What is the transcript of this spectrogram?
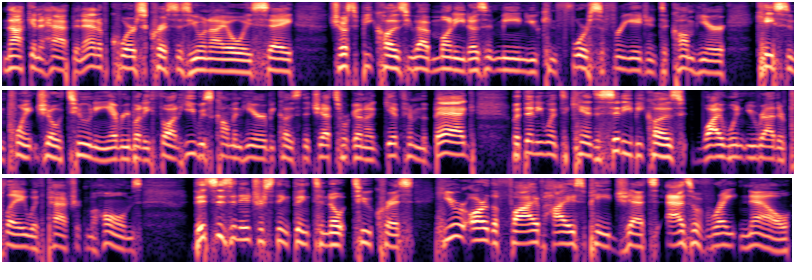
not going to happen. And of course, Chris, as you and I always say, just because you have money doesn't mean you can force a free agent to come here. Case in point, Joe Thuney. Everybody thought he was coming here because the Jets were going to give him the bag, but then he went to Kansas City because why wouldn't you rather play with Patrick Mahomes? This is an interesting thing to note, too, Chris. Here are the five highest paid Jets as of right now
